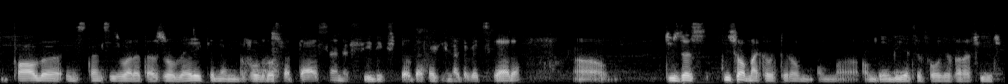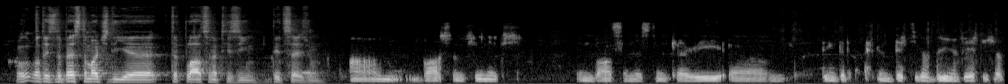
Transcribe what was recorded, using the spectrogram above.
bepaalde instanties waar het daar zo werkt. En dan bijvoorbeeld als we thuis zijn en Phoenix speelt, dan ga ik naar de wedstrijden. Um, dus dat is, het is wel makkelijker om, om, uh, om de NBA te volgen vanaf hier. Wat is de beste match die je ter plaatse hebt gezien dit seizoen? Um, Boston Phoenix. In Boston is toen Kyrie, um, ik denk dat 38 of 43 had.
